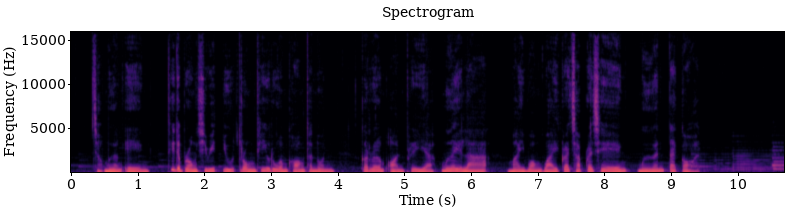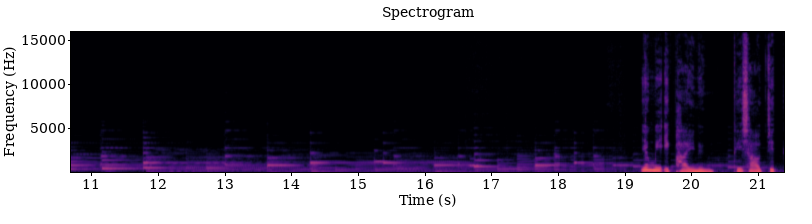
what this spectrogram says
ๆ เจ้าเมืองเองที่ดำรงชีวิตอยู่ตรงที่รวมของถนน ก็เริ่มอ่อนเพลีย เมื่อยล้า ไม่ว่องไวกระชับกระเฉงเหมือนแต่ก่อน ยังมีอีกภัยหนึ่งที่ชาวจิตต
